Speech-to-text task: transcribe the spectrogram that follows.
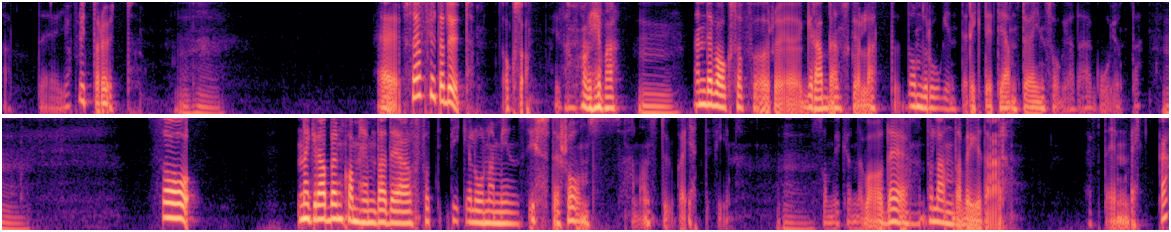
Att eh, jag flyttar ut. Mhm. Eh, så jag flyttade ut också i samma veva. Mm. Men det var också för eh, grabbens skull att de drog inte riktigt jämnt och jag insåg att det här går ju inte. Mm. Så när grabben kom hem hade jag fått, fick jag låna min systersons, han har en stuga jättefin. Mm. som vi kunde vara. Och det, då landade vi ju där efter en vecka.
